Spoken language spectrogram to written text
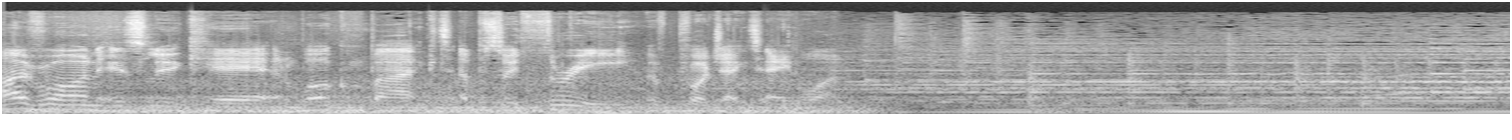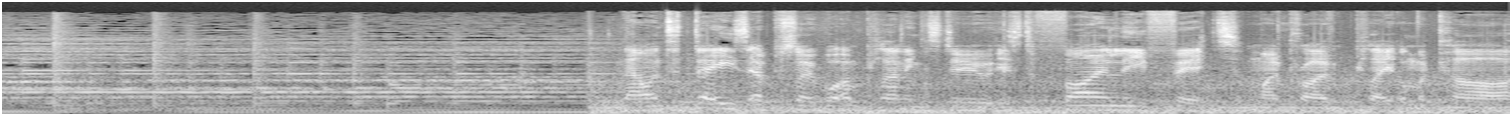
Hi everyone, it's Luke here and welcome back to episode 3 of Project A1. Now in today's episode what I'm planning to do is to finally fit my private plate on the car.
